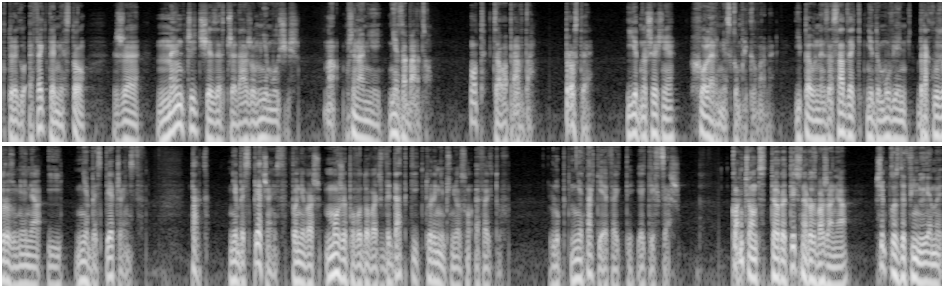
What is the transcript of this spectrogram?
którego efektem jest to, że męczyć się ze sprzedażą nie musisz. No, przynajmniej nie za bardzo. Ot, cała prawda. Proste i jednocześnie cholernie skomplikowane i pełne zasadzek, niedomówień, braku zrozumienia i niebezpieczeństw. Tak, niebezpieczeństw, ponieważ może powodować wydatki, które nie przyniosą efektów lub nie takie efekty, jakie chcesz. Kończąc teoretyczne rozważania, szybko zdefiniujemy,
